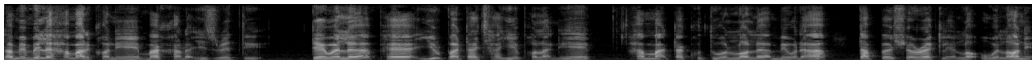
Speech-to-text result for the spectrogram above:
ဒါမေမေလေဟမတ်ခနေဘခါရာဣသရေတီ တေဝလဖဲယူပတာချာဟီဖောလာနေဟမတ်တခုတူလော်လေမေဝဒါတပ်ပရှရက်လေလော်အိုဝလောနေ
